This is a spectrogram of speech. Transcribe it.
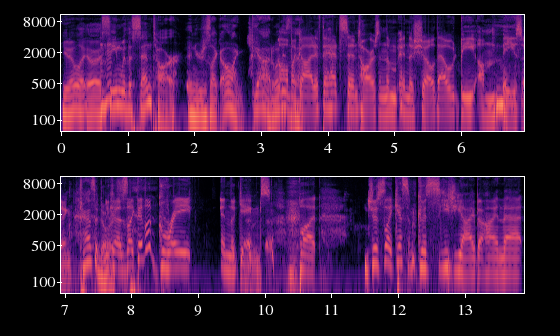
You know, like a scene with a centaur, and you're just like, oh my god, what is Mm-hmm. Oh my that? god! If they had centaurs in the in the show, that would be amazing. Cazadors. because like they look great in the games, but just like get some good CGI behind that.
